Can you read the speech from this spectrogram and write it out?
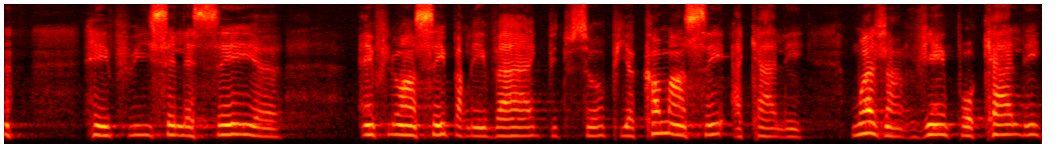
Et puis, il s'est laissé euh, influencer par les vagues, puis tout ça. Puis, il a commencé à caler. Moi, j'en reviens pas. Caler,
